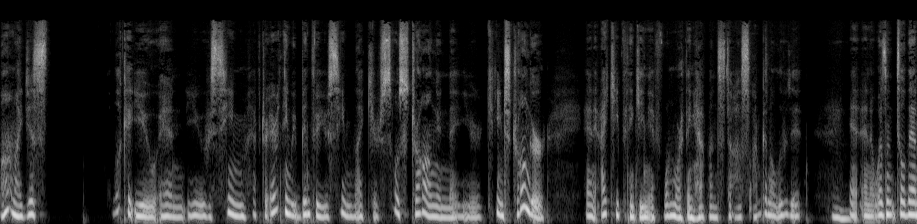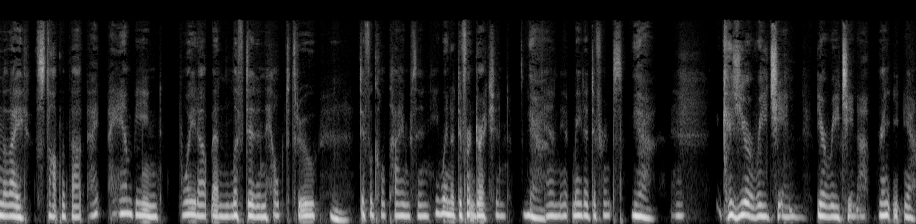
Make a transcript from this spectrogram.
mom, I just look at you and you seem, after everything we've been through, you seem like you're so strong and that you're getting stronger. And I keep thinking if one more thing happens to us, I'm going to lose it. Mm. And, and it wasn't until then that I stopped and thought, I, I am being buoyed up and lifted and helped through Mm. difficult times. And he went a different direction Yeah. and it made a difference. Yeah. Mm. Cause you're reaching, you're reaching up. Right? Yeah.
